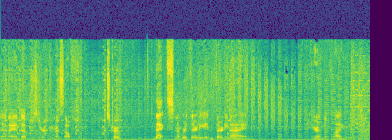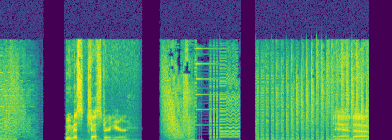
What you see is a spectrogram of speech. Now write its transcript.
And I end up just hurting myself. It's true. Next, number 38 and 39. Here in the flying. We missed Chester here. And, uh,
